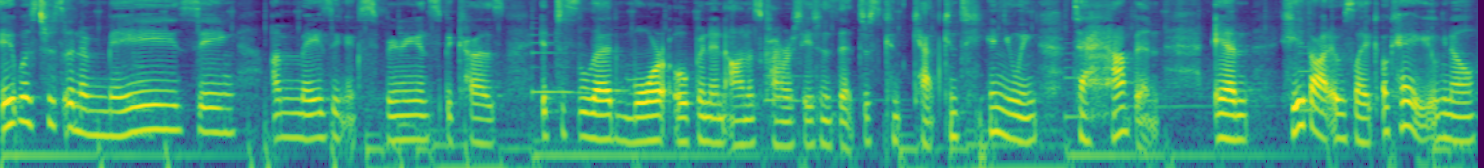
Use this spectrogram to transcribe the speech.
it was just an amazing, amazing experience because it just led more open and honest conversations that just kept continuing to happen. And he thought it was like, okay, you know,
